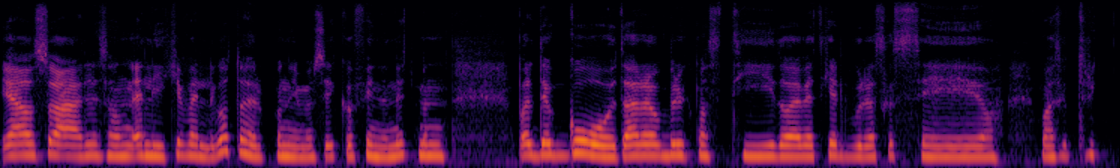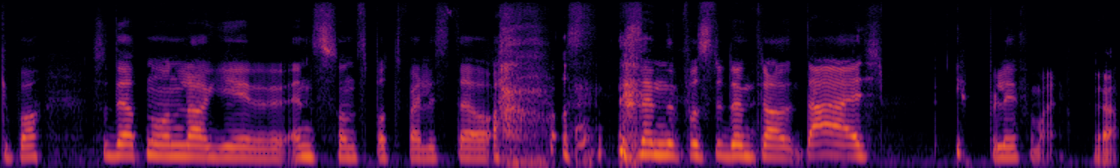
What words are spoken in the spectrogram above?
jeg, også er litt sånn, jeg liker veldig godt å høre på ny musikk og finne nytt, men bare det å gå ut der og bruke masse tid, og jeg vet ikke helt hvor jeg skal se, og hva jeg skal trykke på Så det at noen lager en sånn Spotify-liste og, og sender på studentradioen, det er ypperlig for meg. Ja.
